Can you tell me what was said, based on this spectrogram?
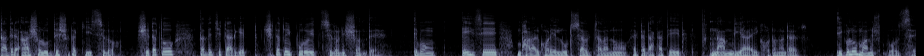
তাদের আসল উদ্দেশ্যটা কী ছিল? সেটা তো তাদের যে টার্গেট সেটা তো পুরোহিত ছিল নিঃসন্দেহে। এবং এই যে ভাড়ার ঘরে লুট চাল চালানো, একটা ডাকাতের নাম দিয়া এই ঘটনাটার, এগুলো মানুষ বলছে।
